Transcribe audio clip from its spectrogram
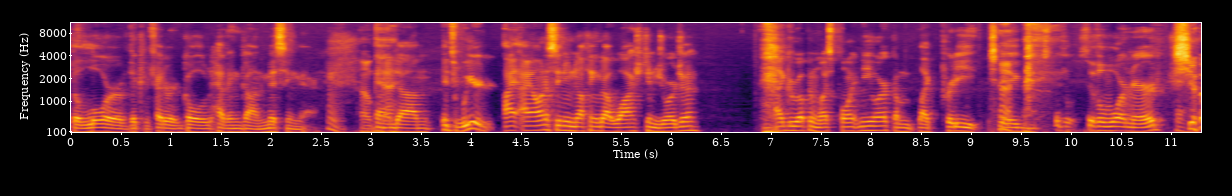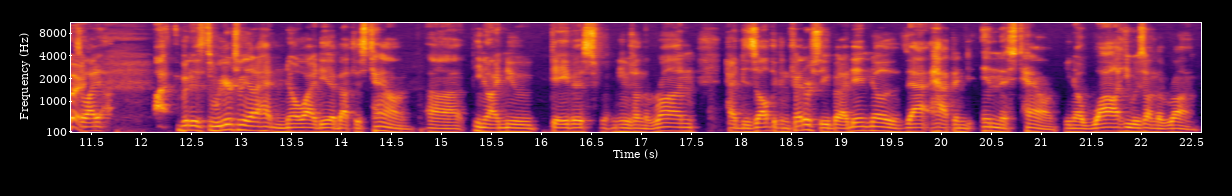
the lore of the Confederate gold having gone missing there. Hmm. Okay. And um, it's weird. I, I honestly knew nothing about Washington, Georgia. I grew up in West Point, New York. I'm like pretty big Civil, Civil, War nerd. Sure. So I, I, but it's weird to me that I had no idea about this town. Uh, you know, I knew Davis when he was on the run had dissolved the Confederacy, but I didn't know that happened in this town. You know, while he was on the run,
